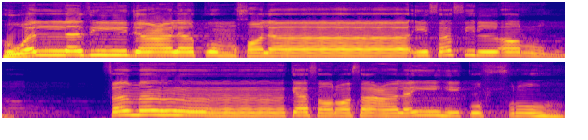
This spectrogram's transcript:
هو الذي جعلكم خلائف في الأرض فمن كفر فعليه كفره.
